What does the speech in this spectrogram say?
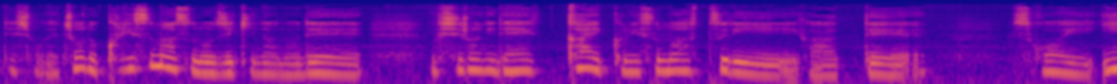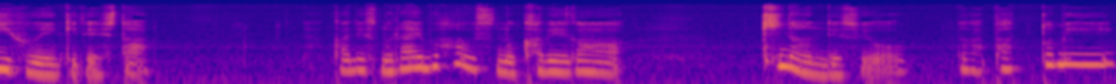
でしょうねちょうどクリスマスの時期なので後ろにでっかいクリスマスツリーがあってすごいいい雰囲気でした。なんかねそのライブハウスの壁が木なんですよ。なんかパッと見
